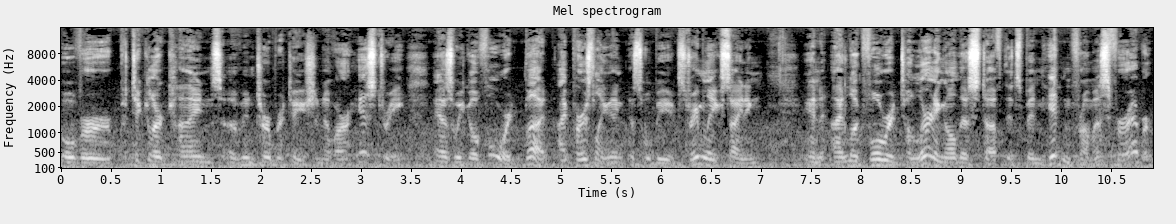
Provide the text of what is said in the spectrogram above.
over particular kinds of interpretation of our history as we go forward. But I personally think this will be extremely exciting, and I look forward to learning all this stuff that's been hidden from us forever.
